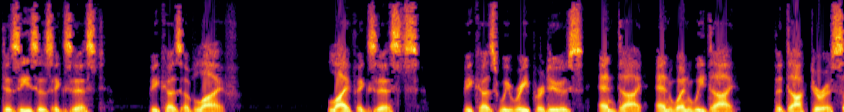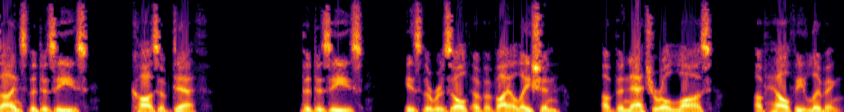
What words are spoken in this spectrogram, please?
Diseases exist, because of life. Life exists, because we reproduce and die, and when we die, the doctor assigns the disease, cause of death. The disease, is the result of a violation, of the natural laws, of healthy living.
